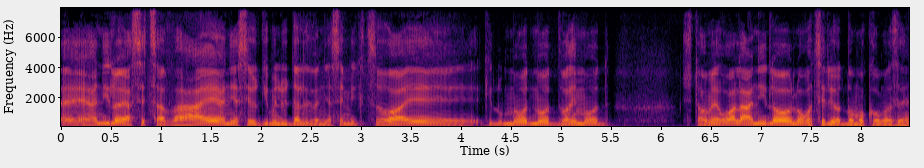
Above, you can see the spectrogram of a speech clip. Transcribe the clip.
אה, אני לא אעשה צבא, אה, אני אעשה י"ג י"ד ואני אעשה מקצוע, אה, כאילו מאוד מאוד, דברים מאוד, שאתה אומר, וואלה, אני לא, לא רוצה להיות במקום הזה.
